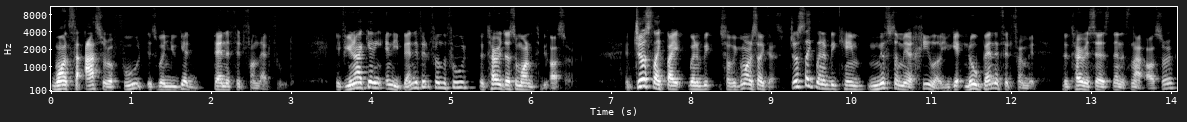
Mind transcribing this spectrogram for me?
wants to ask for a food is when you get benefit from that food. If you're not getting any benefit from the food, the Torah doesn't want it to be asur. Just like by when it be, so the Gemara is like this. Just like when it became nifsa me'achila, you get no benefit from it. The Torah says then it's not asur.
